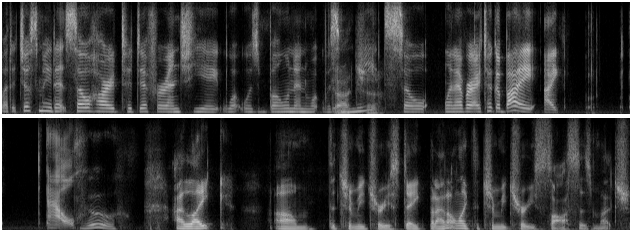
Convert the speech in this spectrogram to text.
But it just made it so hard to differentiate what was bone and what was Gotcha. meat. So whenever I took a bite, I, ow. Ooh. I like um the chimichurri steak, but I don't like the chimichurri sauce as much.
